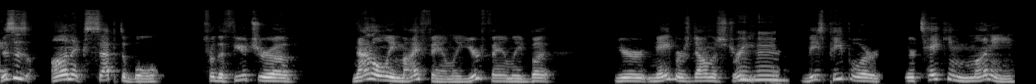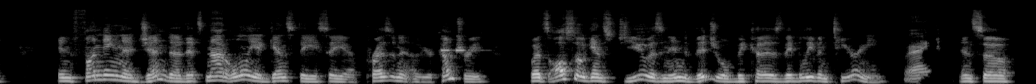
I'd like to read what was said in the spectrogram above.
This is unacceptable for the future of not only my family, your family, but your neighbors down the street. Mhm. These people are they're taking money and funding an agenda that's not only against a say a president of your country, but it's also against you as an individual because they believe in tyranny. Right. And so,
